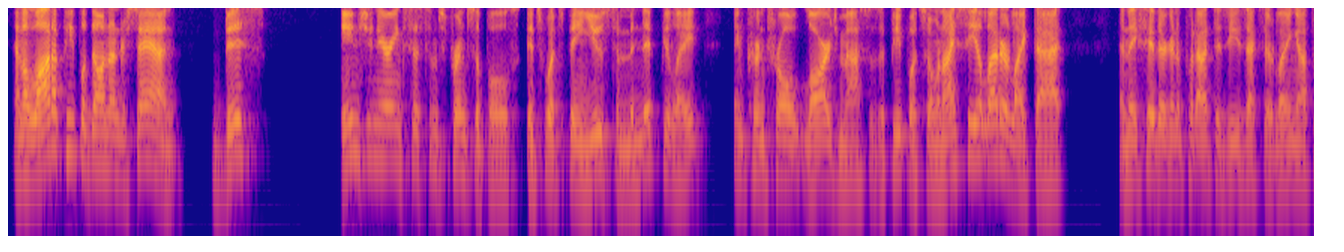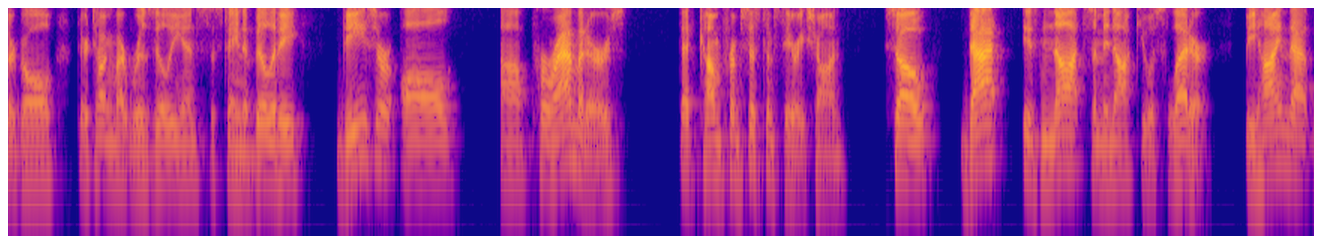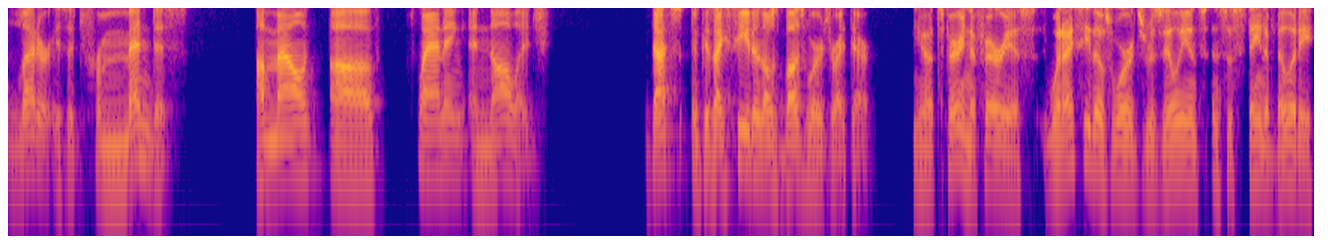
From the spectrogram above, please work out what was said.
And a lot of people don't understand this engineering systems principles. It's what's being used to manipulate and control large masses of people. So when I see a letter like that, and they say they're going to put out disease X, they're laying out their goal, they're talking about resilience, sustainability. These are all uh, parameters that come from systems theory, Sean. So that is not some innocuous letter. Behind that letter is a tremendous amount of planning and knowledge. That's because I see it in those buzzwords right there. Yeah, it's very nefarious. When I see those words, resilience and sustainability,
